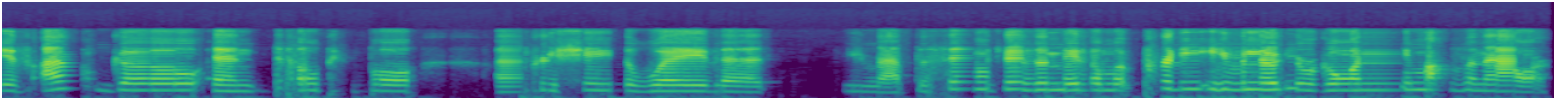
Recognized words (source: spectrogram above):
If I go and tell people I appreciate the way that you wrapped the sandwiches and made them look pretty even though you were going 80 miles an hour.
